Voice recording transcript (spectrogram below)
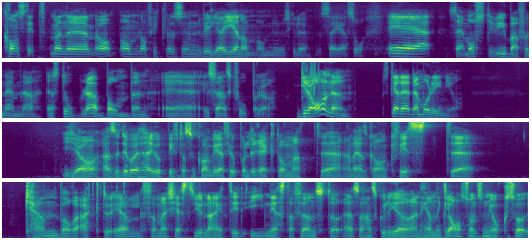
Konstigt, men ja, om de fick väl sin vilja igenom om nu skulle säga så. sen måste vi ju bara få nämna den stora bomben i svensk fotboll. Då. Granen ska rädda Mourinho. Ja, alltså det var ju här uppgifter som kom via Fotboll Direkt om att eh, Andreas Granqvist eh, kan vara aktuell för Manchester United i nästa fönster. Alltså han skulle göra en Henrik Larsson som ju också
